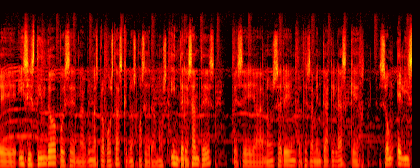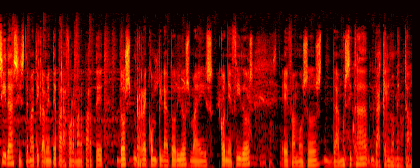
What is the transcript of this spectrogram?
eh, insistindo pois en algunhas propostas que nos consideramos interesantes, pese a non seren precisamente aquelas que son elixidas sistemáticamente para formar parte dos recompilatorios máis coñecidos e famosos da música daquel momento.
